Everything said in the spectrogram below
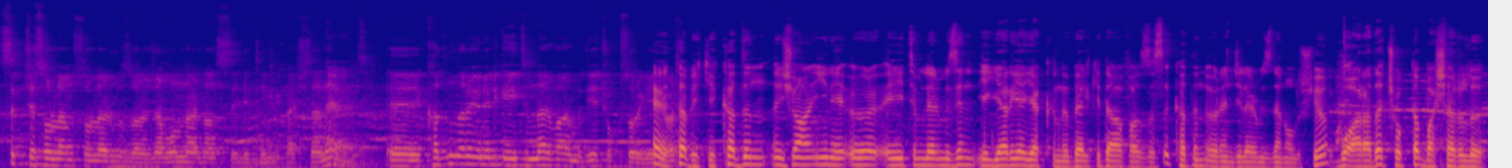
Sıkça sorulan sorularımız var hocam. Onlardan size ileteyim birkaç tane. Evet. Ee, kadınlara yönelik eğitimler var mı diye çok soru geliyor. Evet tabii ki kadın e, şu an yine ö- eğitimlerimizin yarıya yakını belki daha fazlası kadın öğrencilerimizden oluşuyor. Bu arada çok da başarılı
